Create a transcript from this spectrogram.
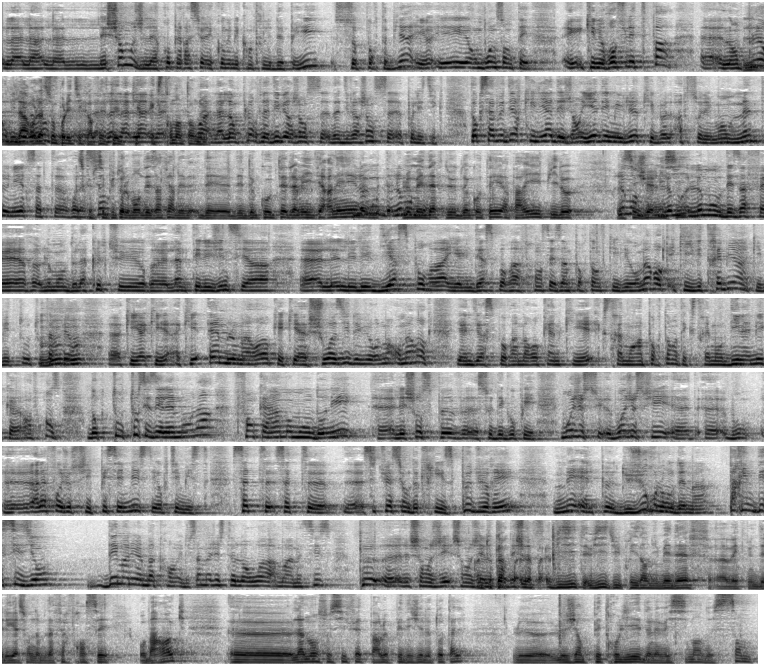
l'échange, la, coopération économique entre les deux pays se porte bien et, est en bonne santé, et qui ne reflète pas l'ampleur de la relation politique, en fait, qui est, extrêmement tendue. L'ampleur de la divergence, de la divergence politique. Donc ça veut dire qu'il y a des gens, il y a des milieux qui veulent absolument maintenir cette relation. Parce que c'est plutôt le monde des affaires des, deux côtés de la Méditerranée, le, MEDEF d'un côté à Paris, puis le, le, monde, des affaires, le monde de la culture, euh, l'intelligentsia, euh, les, diasporas. Il y a une diaspora française importante qui vit au Maroc et qui vit très bien, qui vit tout, à fait, mhm. euh, qui, qui, aime le Maroc et qui a choisi de vivre au Maroc. Il y a une diaspora marocaine qui est extrêmement importante, extrêmement dynamique en France. Donc tous ces éléments-là font qu'à un moment donné, les choses peuvent se dégoupiller. Moi, je suis, moi, je suis bon, à la fois je suis pessimiste et optimiste. Cette, cette situation de crise peut durer mais elle peut, du jour au lendemain, par une décision d'Emmanuel Macron et de Sa Majesté le roi Mohamed VI, peut euh, changer, changer en le tout cas, La visite, visite du président du MEDEF avec une délégation d'hommes d'affaires français au Maroc, euh, l'annonce aussi faite par le PDG de Total, le, le géant pétrolier d'un investissement de 100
